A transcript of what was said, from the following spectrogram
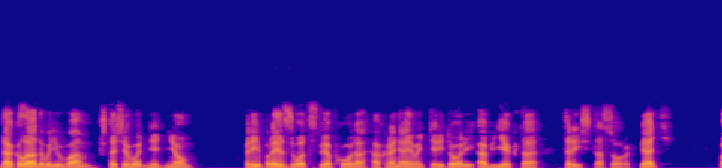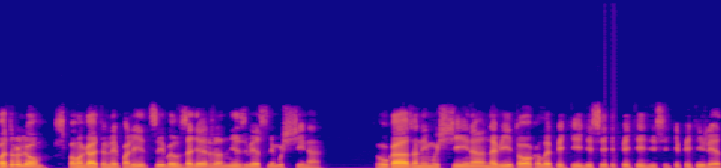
докладываю вам, что сегодня днем при производстве обхода охраняемой территории объекта 345 патрулем вспомогательной полиции был задержан неизвестный мужчина. Указанный мужчина на вид около 50-55 лет.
